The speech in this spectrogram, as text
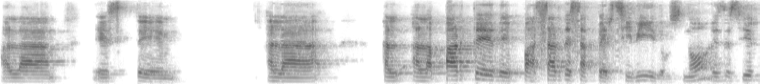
a la, este, a la, a, la parte de pasar desapercibidos, ¿no? Es decir,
